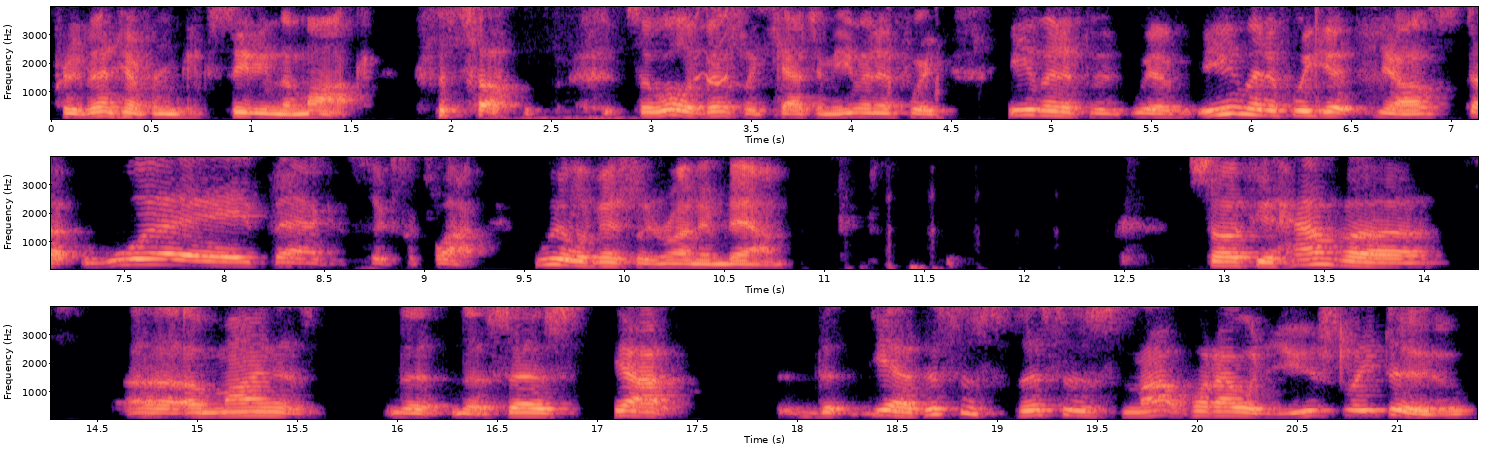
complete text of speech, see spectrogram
prevent him from exceeding the Mach. so so we'll eventually catch him, even if we even if we have, even if we get you know stuck way back at six o'clock, we'll eventually run him down. So if you have a a, a mind that, that that says, yeah, th- yeah, this is this is not what I would usually do,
